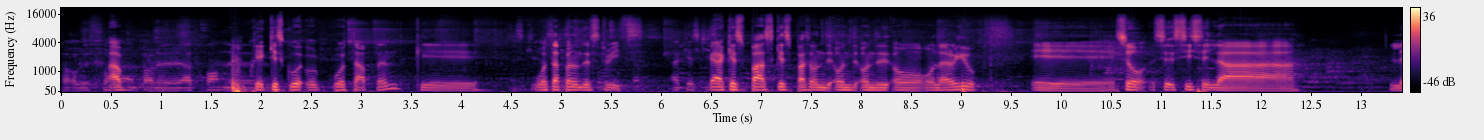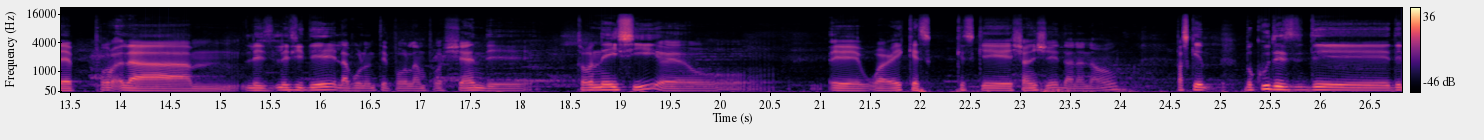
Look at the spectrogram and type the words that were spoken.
Par le fond, Ah. par le apprendre. le- que- qu'est-ce que what happened, que, qu'il- what happened on the streets. Ah, qu'est-ce qui Ah, se passe, qu'est-ce qui se passe en, en, en- en la rue. Et so, si c'est la, les, la, les, les idées, la volonté pour l'an prochain de tourner ici euh, au- et voir qu'est-ce qu'est-ce qui a changé dans un an. Parce que beaucoup des des des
